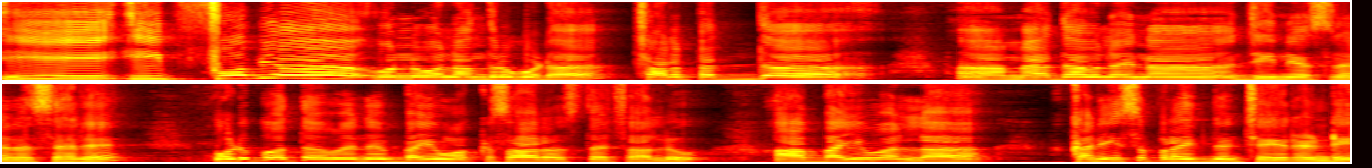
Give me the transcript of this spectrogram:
ఈ ఈ ఫోబియా ఉన్న వాళ్ళందరూ కూడా చాలా పెద్ద మేధావులైన జీనియస్లైనా సరే ఓడిపోతామనే భయం ఒక్కసారి వస్తే చాలు. ఆ భయం వల్ల కనీస ప్రయత్నం చేయరండి.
